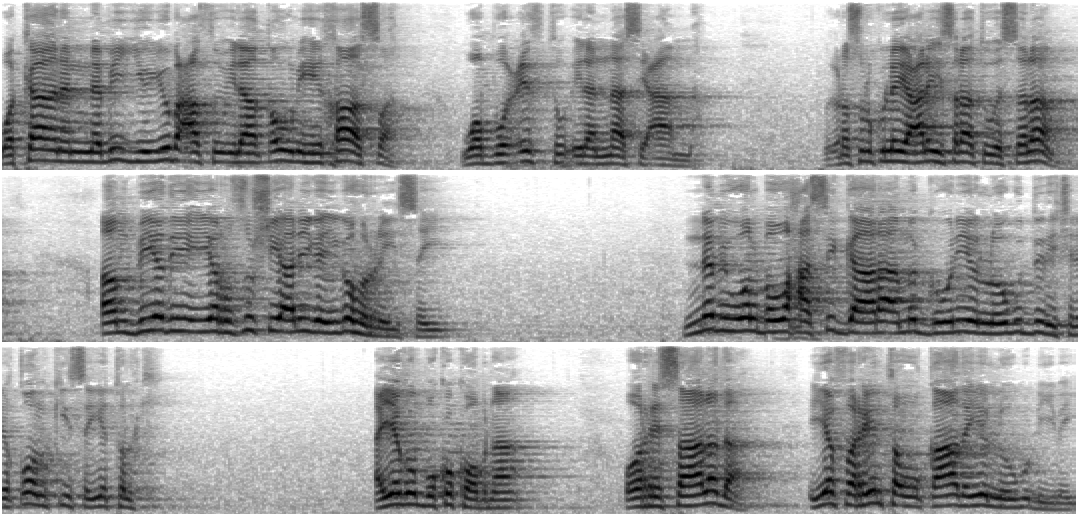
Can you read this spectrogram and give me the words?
wa kaana annabiyu yubcathu ilaa qowmihi khaasa wa bucidtu ila annaasi caama wuxuu rasuulku leeyahy calayhi salaatu wasalaam ambiyadii iyo rusushii aniga iga horreysay nebi walba waxaa si gaara ama gooniya loogu diri jiray qoomkiisa iyo tolkii. Ayagunbuu ku koobnaa oo risaalada iyo fariinta uu qaadayo loogu dhiibay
